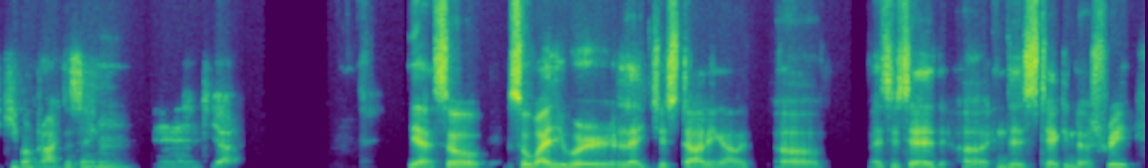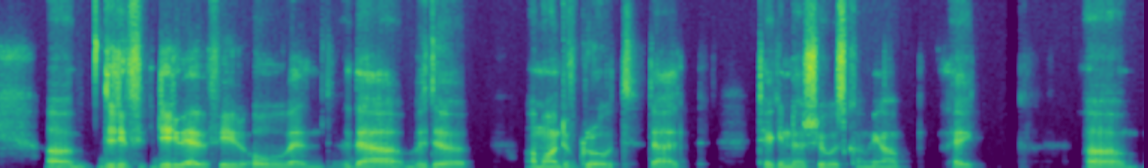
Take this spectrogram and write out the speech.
you keep on practicing mm-hmm. and yeah. Yeah. So so while you were like just starting out, uh, as you said, uh, in this tech industry, um, mm-hmm. did you did you ever feel overwhelmed the with the amount of growth that tech industry was coming up? Like um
